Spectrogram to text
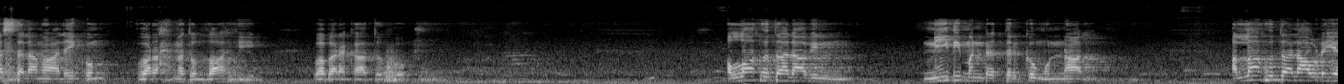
அஸ்ஸலாமு அலைக்கும் வரமத்துல்லாஹி வபரகாத்துஹு அல்லாஹு தாலாவின் நீதிமன்றத்திற்கு முன்னால் அல்லாஹு தாலாவுடைய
